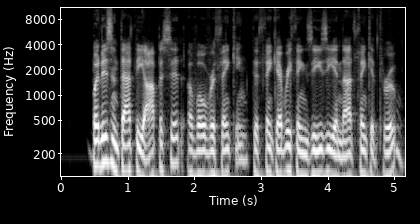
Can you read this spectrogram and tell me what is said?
But isn't that the opposite of overthinking? To think everything's easy and not think it through?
